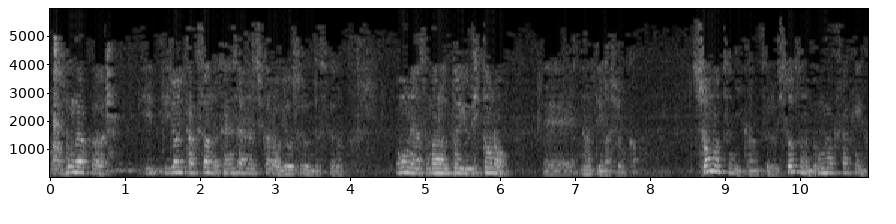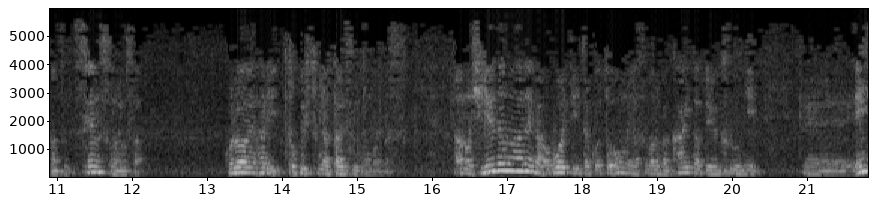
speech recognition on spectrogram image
まあ、文学は非常にたくさんの天才の力を要するんですけど大野安丸という人の何、えー、て言いましょうか。書物に関する一つの文学作品に関するセンスの良さ。これはやはり特筆に値すると思います。あの比枝の姉が覚えていたことを大野安丸が書いたというふうに、えー、演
